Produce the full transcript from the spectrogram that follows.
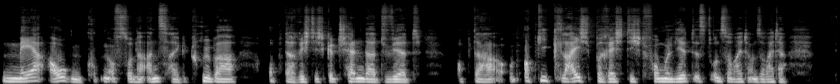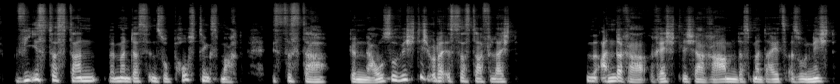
mehr Augen gucken auf so eine Anzeige drüber, ob da richtig gegendert wird, ob da, ob die gleichberechtigt formuliert ist und so weiter und so weiter. Wie ist das dann, wenn man das in so Postings macht? Ist das da genauso wichtig oder ist das da vielleicht ein anderer rechtlicher Rahmen, dass man da jetzt also nicht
